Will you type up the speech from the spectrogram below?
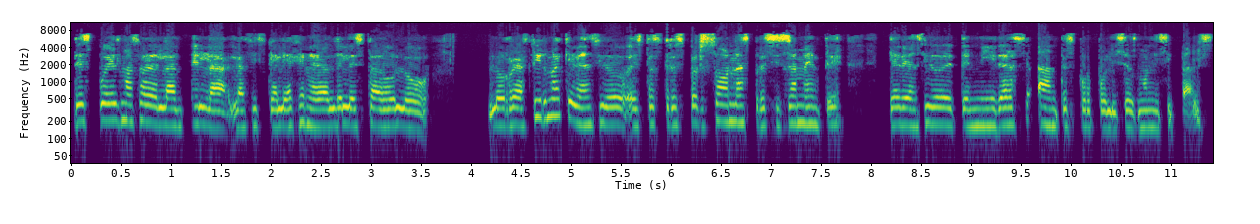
Después, más adelante, la, la Fiscalía General del Estado lo, lo reafirma que habían sido estas tres personas precisamente que habían sido detenidas antes por policías municipales.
